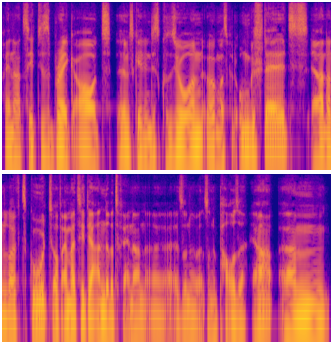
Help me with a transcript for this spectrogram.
Trainer zieht diese Breakout, ähm, es geht in Diskussion, irgendwas wird umgestellt, ja, dann läuft's gut, auf einmal zieht der andere Trainer äh, so, eine, so eine Pause, ja. Ähm,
